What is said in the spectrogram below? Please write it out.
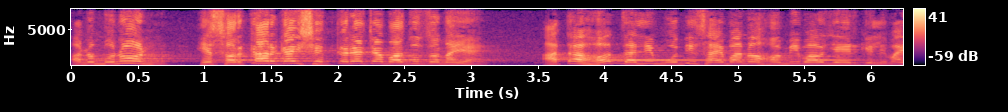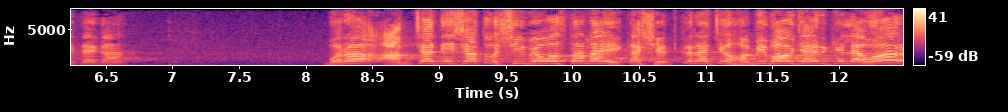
आणि म्हणून हे सरकार काही शेतकऱ्याच्या बाजूचं नाही आहे. आता हद झाली मोदी साहेबांना हमी भाव जाहीर केले. माहीत आहे का? बरं आमच्या देशात अशी व्यवस्था नाही का शेतकऱ्याचे हमी भाव जाहीर केल्यावर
